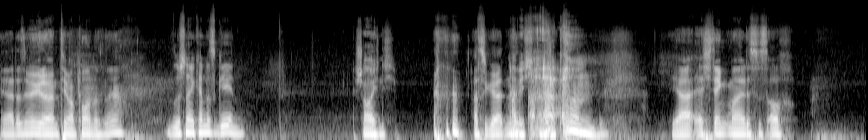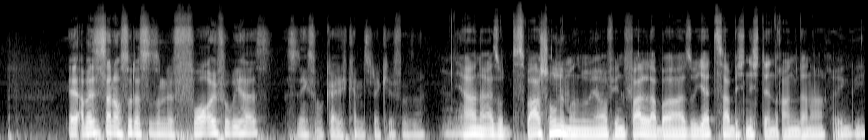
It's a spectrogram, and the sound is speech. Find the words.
Ja, da sind wir wieder beim Thema Pornos, ne? so schnell kann es gehen. Schau ich nicht. Hast du gehört, ne? Habe ich gehört. Ja, ich denke mal, das ist auch. Äh, aber es ist dann auch so, dass du so eine Vor-Euphorie hast, dass du denkst, oh geil, ich kann jetzt wieder kiffen. So. Ja, na, also das war schon immer so, ja, auf jeden Fall. Aber also jetzt habe ich nicht den Drang danach irgendwie.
